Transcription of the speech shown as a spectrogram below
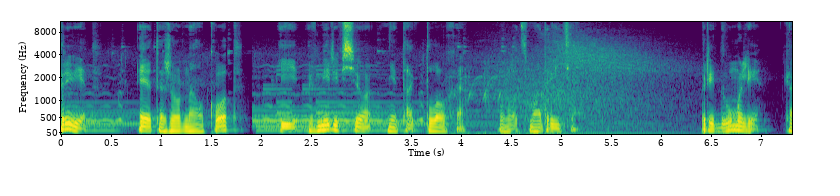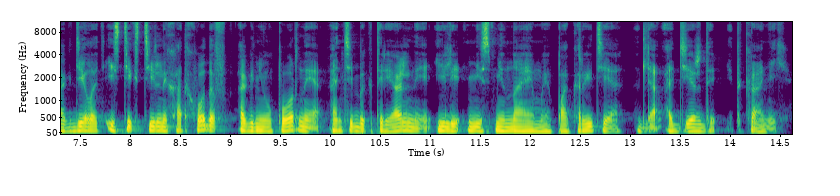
Привет! Это журнал Код, и в мире все не так плохо. Вот смотрите. Придумали, как делать из текстильных отходов огнеупорные, антибактериальные или несминаемые покрытия для одежды и тканей.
